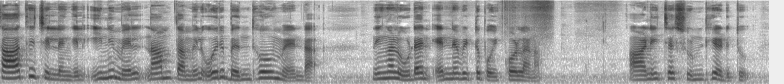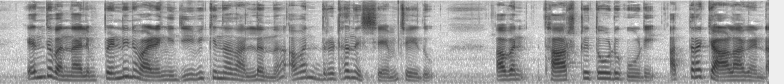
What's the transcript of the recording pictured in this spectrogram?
സാധിച്ചില്ലെങ്കിൽ ഇനിമേൽ നാം തമ്മിൽ ഒരു ബന്ധവും വേണ്ട. നിങ്ങൾ ഉടൻ എന്നെ വിട്ടു പോയിക്കൊള്ളണം. ആണീച്ച ശുണ്ഠിയെടുത്തു എന്തു വന്നാലും പെണ്ണിന് വഴങ്ങി ജീവിക്കുന്നതല്ലെന്ന് അവൻ ദൃഢനിശ്ചയം ചെയ്തു. അവൻ ധാർഷ്ട്യത്തോടുകൂടി അത്രയ്ക്ക് ആളാകേണ്ട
